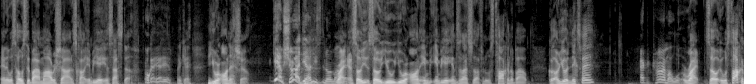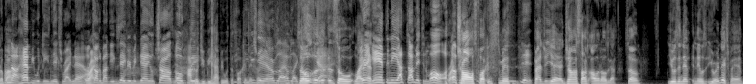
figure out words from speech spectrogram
and it was hosted by Ahmad Rashad. It's called NBA Inside Stuff. Okay, yeah, yeah. Okay, you were on that show, Yeah, I'm sure I did. I need to know my right? And so you so you you were on NBA Inside Stuff, and it was talking about. 'cause Are you a Knicks fan? At the time, I was. Right. So it was talking about. I'm not happy with these Knicks right now. I'm Right. talking about the Xavier McDaniel, Charles Yeah, Oakley. how could you be happy with the fucking Knicks right now? yeah. I'm like, I'm like So those uh, uh, so like Greg at- Anthony, I, I mentioned them all. right, Charles fucking Smith, Yeah. Patrick, yeah, John Starks, all of those guys. So you was a Knick- and it was you were a Knicks fan,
